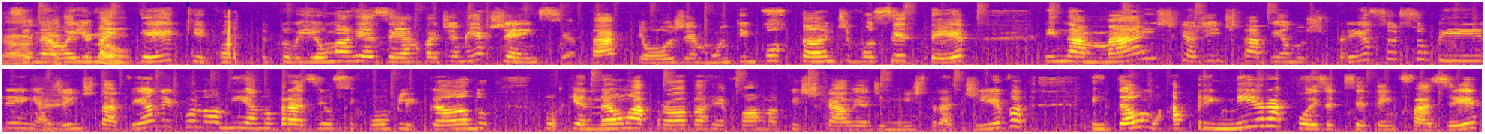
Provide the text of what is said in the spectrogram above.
Ah, Senão ele vai não. ter que constituir uma reserva de emergência, tá? Porque hoje é muito importante você ter, ainda mais que a gente está vendo os preços subirem, a gente está vendo a economia no Brasil se complicando, porque não aprova a reforma fiscal e administrativa. Então, a primeira coisa que você tem que fazer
